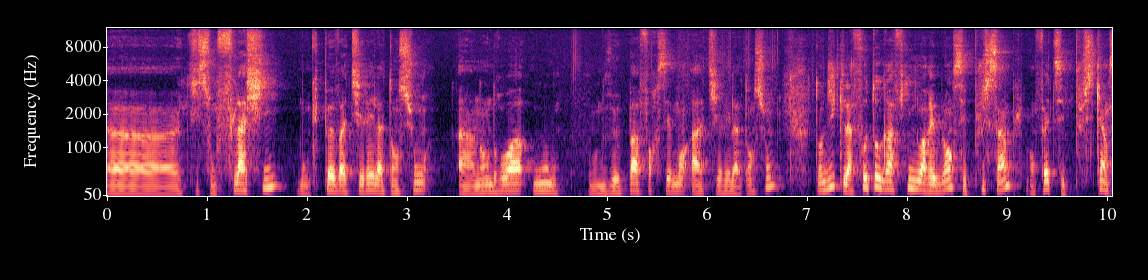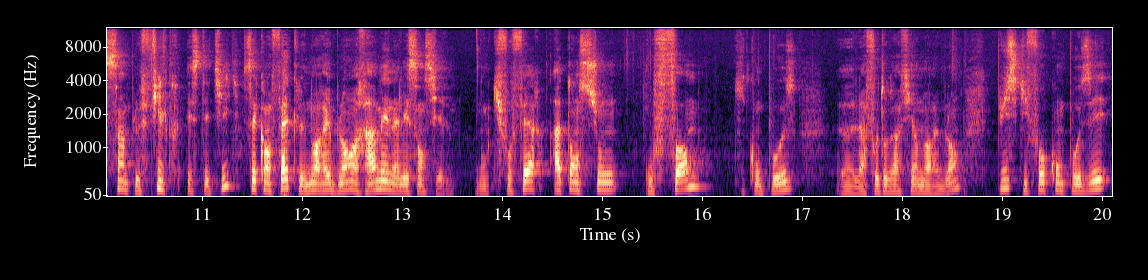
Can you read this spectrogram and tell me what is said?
euh, qui sont flashy, donc peuvent attirer l'attention à un endroit où on ne veut pas forcément attirer l'attention. Tandis que la photographie noir et blanc, c'est plus simple. En fait, c'est plus qu'un simple filtre esthétique. C'est qu'en fait, le noir et blanc ramène à l'essentiel. Donc il faut faire attention aux formes qui composent euh, la photographie en noir et blanc, puisqu'il faut composer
